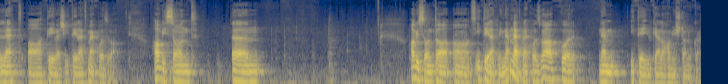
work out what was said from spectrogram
lett a téves ítélet meghozva. Ha viszont ha viszont a, az ítélet még nem lett meghozva, akkor nem ítéljük el a hamis tanukat.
